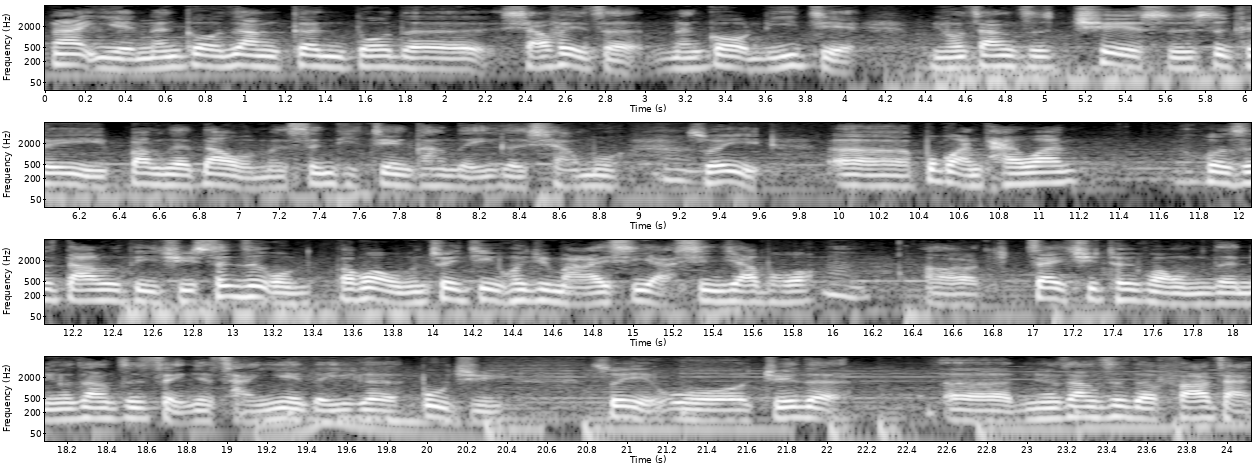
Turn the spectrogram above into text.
那也能够让更多的消费者能够理解牛樟芝确实是可以帮得到我们身体健康的一个项目，所以呃，不管台湾或者是大陆地区，甚至我们包括我们最近会去马来西亚、新加坡，嗯，啊，再去推广我们的牛樟芝整个产业的一个布局，所以我觉得，呃，牛樟芝的发展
